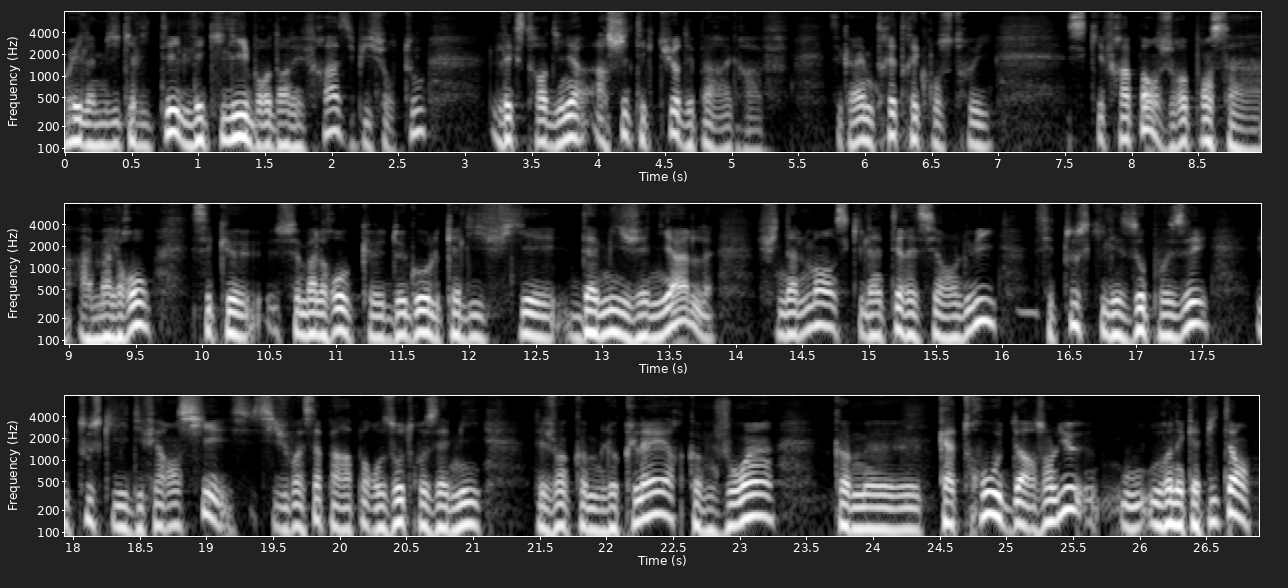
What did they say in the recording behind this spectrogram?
Oui, la musicalité, l'équilibre dans les phrases, et puis surtout l'extraordinaire architecture des paragraphes. C'est quand même très très construit. Ce qui est frappant, je repense à, Malraux, c'est que ce Malraux que De Gaulle qualifiait d'ami génial, finalement, ce qui l'intéressait en lui, c'est tout ce qui les opposait et tout ce qui les différenciait. Si je vois ça par rapport aux autres amis, des gens comme Leclerc, comme Join, comme euh, Catroux d'Argentlieu ou, ou René Capitan,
